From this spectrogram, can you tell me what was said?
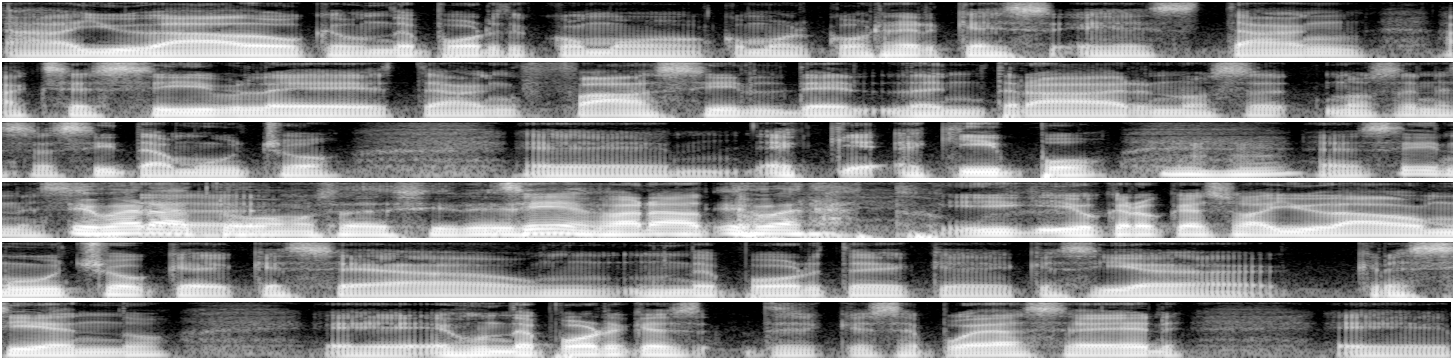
ha ayudado que un deporte como, como el correr, que es, es tan accesible, es tan fácil de, de entrar, no se, no se necesita mucho eh, equi- equipo. Eh, sí, Es necesita- barato, vamos a decir. Sí, es barato. Es barato. Y yo creo que eso ha ayudado mucho que, que sea un, un deporte que, que siga creciendo. Eh, es un deporte que, que se puede hacer eh,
